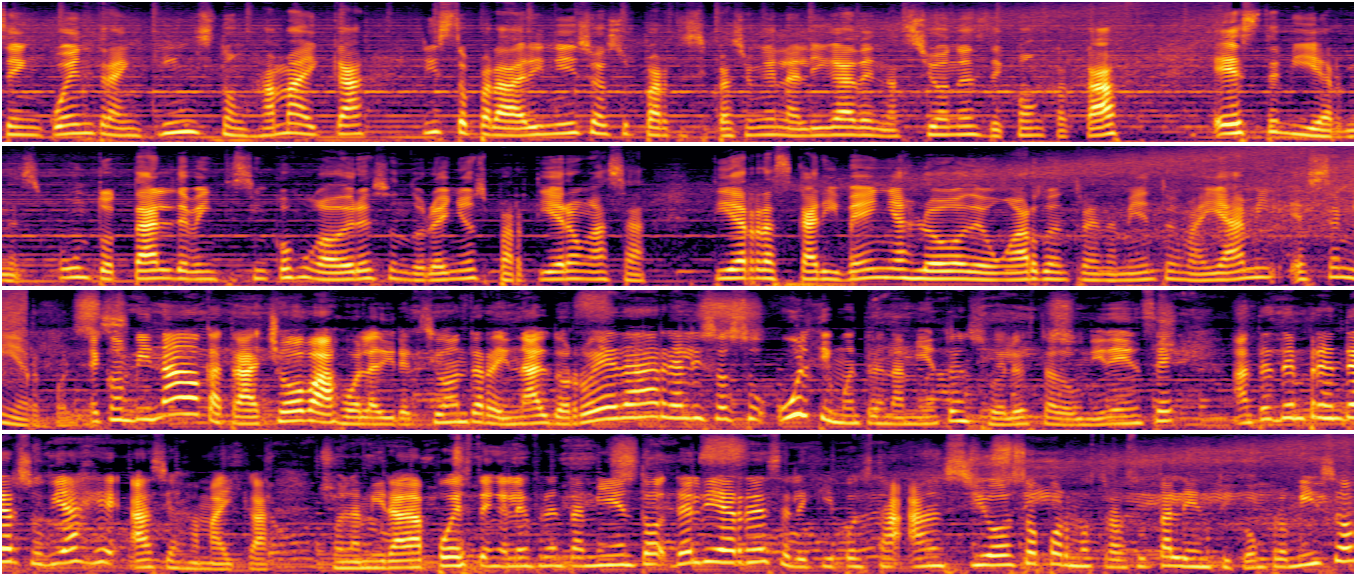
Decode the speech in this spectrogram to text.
se encuentra en Kingston, Jamaica, listo para dar inicio a su participación en la Liga de Naciones de CONCACAF este viernes, un total de 25 jugadores hondureños partieron hacia tierras caribeñas luego de un arduo entrenamiento en Miami este miércoles. El combinado Catracho, bajo la dirección de Reinaldo Rueda, realizó su último entrenamiento en suelo estadounidense antes de emprender su viaje hacia Jamaica. Con la mirada puesta en el enfrentamiento del viernes, el equipo está ansioso por mostrar su talento y compromiso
